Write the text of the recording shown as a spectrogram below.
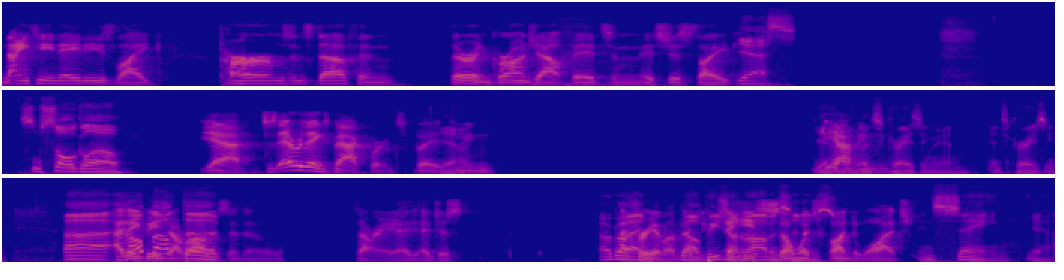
1980s like perms and stuff, and they're in grunge outfits, and it's just like, Yes. Some soul glow. Yeah, just everything's backwards. But Yeah. I mean, Yeah, Yeah, I it's crazy, man. It's crazy. Uh, I think Bijan about the? Robinson though. Sorry, I, I just oh, go I ahead. freaking love no, that. dude. Bijan He's Robinson so much fun to watch. insane. Yeah.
